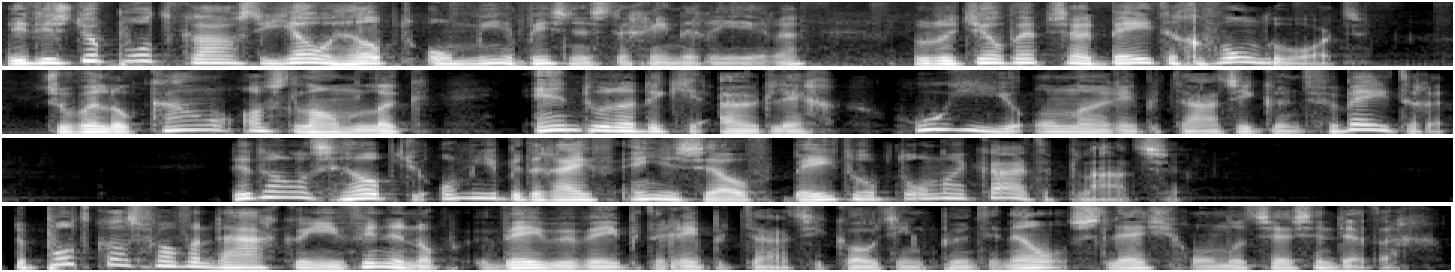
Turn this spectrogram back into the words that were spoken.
Dit is de podcast die jou helpt om meer business te genereren, doordat jouw website beter gevonden wordt. Zowel lokaal als landelijk en doordat ik je uitleg hoe je je online reputatie kunt verbeteren. Dit alles helpt je om je bedrijf en jezelf beter op de online kaart te plaatsen. De podcast van vandaag kun je vinden op www.reputatiecoaching.nl slash 136.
